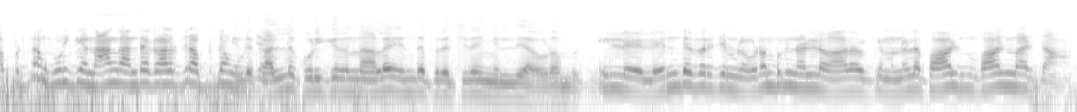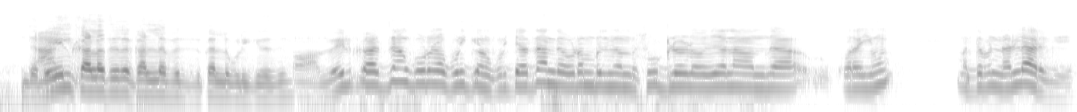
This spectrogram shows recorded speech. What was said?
அப்படி தான் குடிக்கும் நாங்கள் அந்த காலத்தில் அப்படி தான் இந்த கல் குடிக்கிறதுனால எந்த பிரச்சனையும் இல்லையா உடம்புக்கு? இல்லை இல்லை. எந்த பிரச்சனையும் இல்லை. உடம்புக்கு நல்ல ஆரோக்கியம் நல்ல பால் பால் மாதிரி தான் இந்த வெயில் காலத்தில் கல்லை கல் குடிக்கிறது? வெயில் காலத்து தான் கூடுதலாக குடிக்கணும். குடித்தா தான் அந்த உடம்பு நம்ம சூட்டில் உள்ள இதெல்லாம் வந்து குறையும். மற்றபடி நல்லா இருக்குது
